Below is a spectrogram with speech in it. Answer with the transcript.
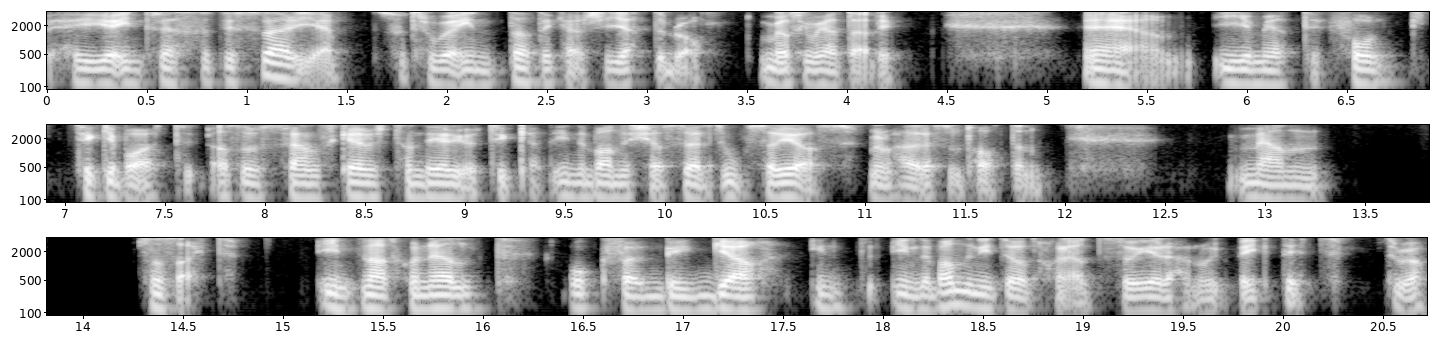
höja intresset i Sverige så tror jag inte att det kanske är jättebra om jag ska vara helt ärlig. Eh, I och med att folk tycker bara att, alltså svenskar tenderar ju att tycka att innebandy känns väldigt oseriös med de här resultaten. Men som sagt, internationellt och för att bygga innebandyn internationellt så är det här nog viktigt, tror jag.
